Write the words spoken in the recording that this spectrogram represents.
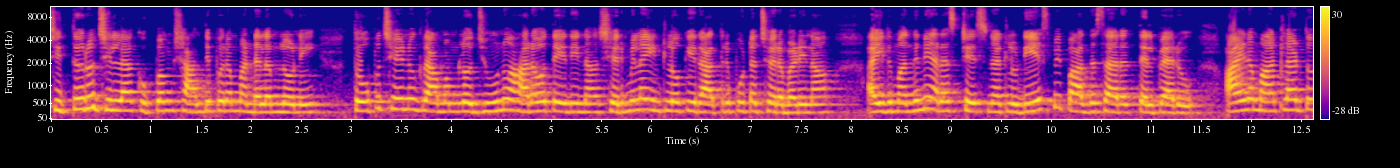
చిత్తూరు జిల్లా కుప్పం శాంతిపురం మండలంలోని తోపుచేను గ్రామంలో జూను ఆరవ తేదీన షర్మిల ఇంట్లోకి రాత్రిపూట చొరబడిన ఐదు మందిని అరెస్ట్ చేసినట్లు డీఎస్పీ పార్థసారథ్ తెలిపారు. ఆయన మాట్లాడుతూ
